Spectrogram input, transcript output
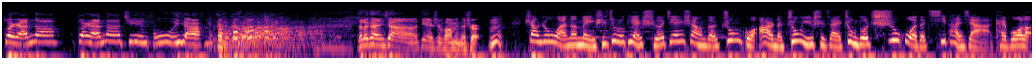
断然呢？断然呢？去服务一下。再来看一下电视方面的事儿。嗯，上周五晚呢，美食纪录片《舌尖上的中国二》呢，终于是在众多吃货的期盼下开播了。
